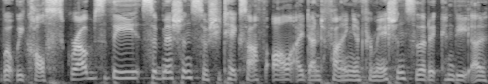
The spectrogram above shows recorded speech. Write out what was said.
what we call scrubs the submissions. So she takes off all identifying information so that it can be a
